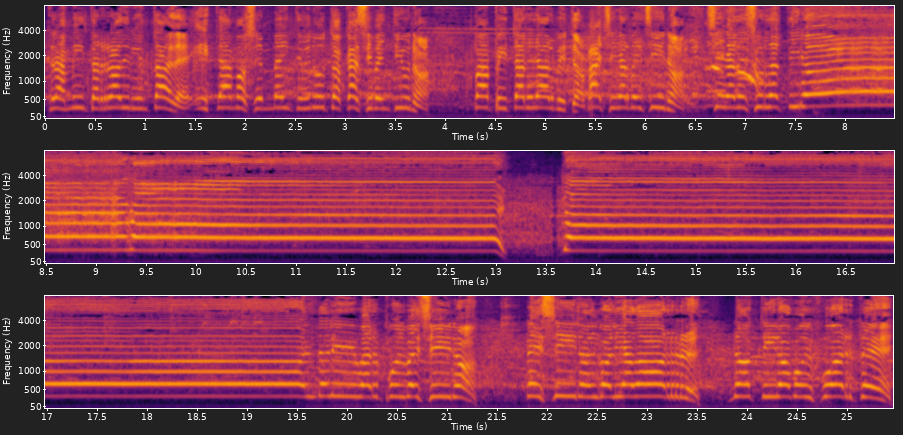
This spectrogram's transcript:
Transmite Radio Oriental. Estamos en 20 minutos, casi 21. Va a pitar el árbitro. Va a llegar vecino. Llega de zurda, tiro. Liverpool, vecino! Vecino, el goleador. No tiró muy fuerte,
